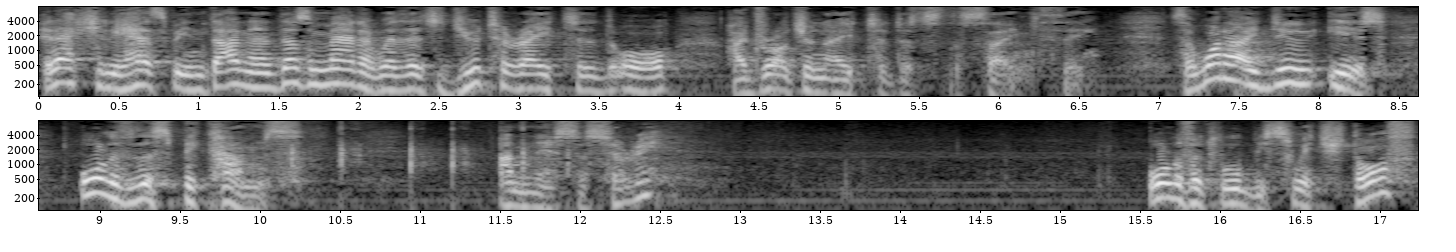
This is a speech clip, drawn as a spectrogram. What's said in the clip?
It actually has been done, and it doesn't matter whether it's deuterated or hydrogenated, it's the same thing. So what I do is, all of this becomes unnecessary. All of it will be switched off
